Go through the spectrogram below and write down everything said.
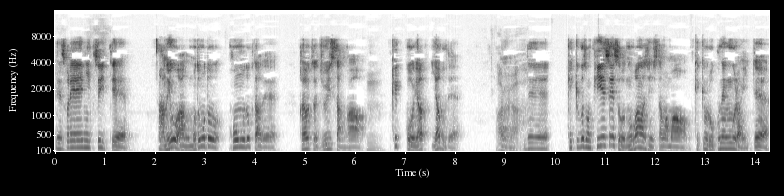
で、それについて、あの、要は、あの、もともと、ホームドクターで通ってた獣医師さんがう、ん。結構や、やぶで、あらら。うんで、結局その PSS を野放しにしたまま、結局6年ぐらいいて、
